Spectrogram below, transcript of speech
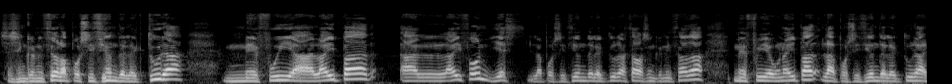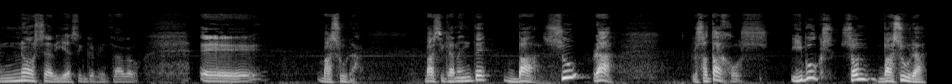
se sincronizó la posición de lectura, me fui al iPad, al iPhone, yes, la posición de lectura estaba sincronizada, me fui a un iPad, la posición de lectura no se había sincronizado. Eh, basura. Básicamente, basura. Los atajos. Ebooks son basura.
